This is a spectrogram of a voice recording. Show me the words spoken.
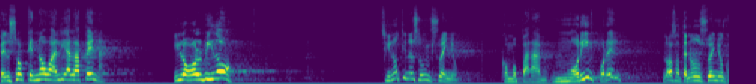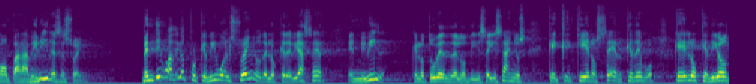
pensó que no valía la pena y lo olvidó. Si no tienes un sueño como para morir por él, no vas a tener un sueño como para vivir ese sueño. Bendigo a Dios porque vivo el sueño de lo que debía hacer en mi vida. que lo tuve desde los 16 años, ¿qué, quiero ser? ¿Qué, debo, ¿Qué es lo que Dios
